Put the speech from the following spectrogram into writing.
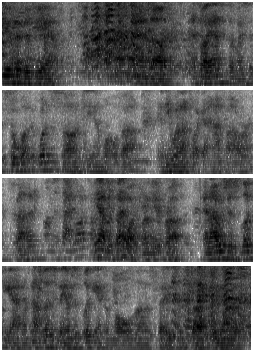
He was into TM. And, um, and so I asked him, I said, so what, what is the song TM all about? And he went on for like a half hour about it. On the sidewalk? Yeah, on the sidewalk in front of the improv. And I was just looking at him, not listening, I was just looking at the moles on his face and stuff, you know.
